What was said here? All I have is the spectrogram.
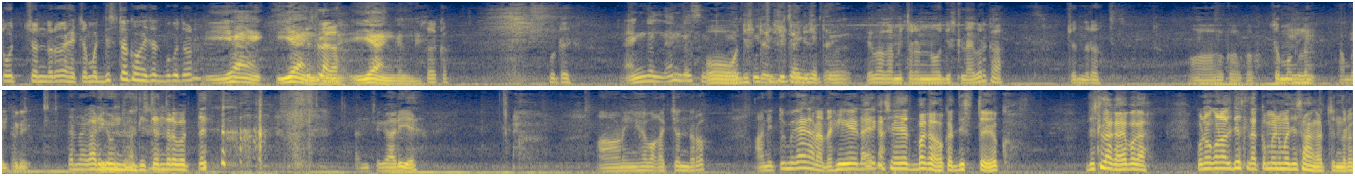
तो चंद्र ह्याच्यामध्ये दिसतो का ह्याच्यात बघू दोन या दिसला अँगल का? या अँगल सर का? कुठे? अँगल अँगल हो दिसतोय हे बघा मित्रांनो दिसलाय बरं का? चंद्र. हा, हो हो. चमकलं. त्यांना गाडी घेऊन जाते चंद्र बघते. त्यांची गाडी आहे. आणि हे बघा चंद्र. आणि तुम्ही काय करा हे डायरेक्ट असं ह्याच्यात बघा हो का दिसतंय हो. दिसला काय बघा? कोणाकोणाला दिसला? कमेंटमध्ये सांगा चंद्र.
